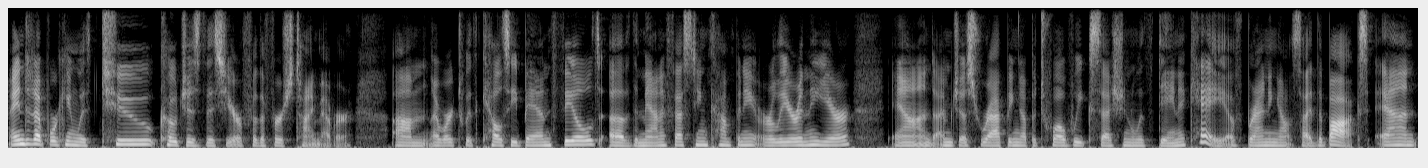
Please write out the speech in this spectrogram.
I ended up working with two coaches this year for the first time ever. Um, I worked with Kelsey Banfield of the Manifesting Company earlier in the year, and I'm just wrapping up a 12 week session with Dana Kay of Branding Outside the Box. And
